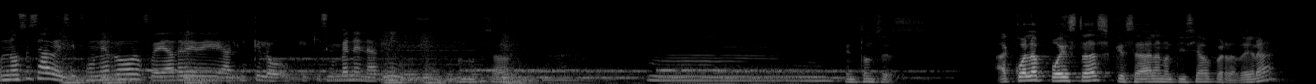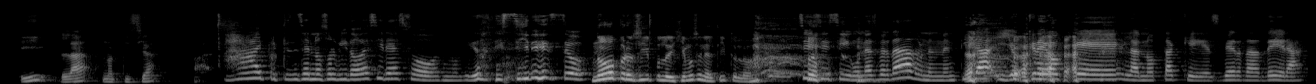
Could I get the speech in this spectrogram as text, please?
No se sabe si fue un error o fue de adrede alguien que lo que quiso envenenar niños. pues no se sabe. Mm, Entonces, ¿a cuál apuestas que sea la noticia verdadera y la noticia? Ay, porque se nos olvidó decir eso. Se me olvidó decir eso. No, pero sí, pues lo dijimos en el título. Sí, sí, sí. Una es verdad, una es mentira. Y yo creo que la nota que es verdadera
